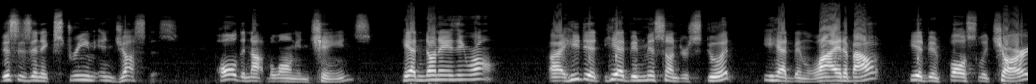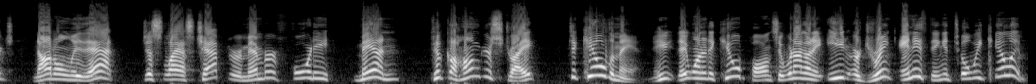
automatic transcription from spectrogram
This is an extreme injustice. Paul did not belong in chains. He hadn't done anything wrong. Uh, he did. He had been misunderstood. He had been lied about. He had been falsely charged. Not only that, just last chapter, remember, 40 men took a hunger strike to kill the man. He, they wanted to kill Paul and said, We're not going to eat or drink anything until we kill him.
